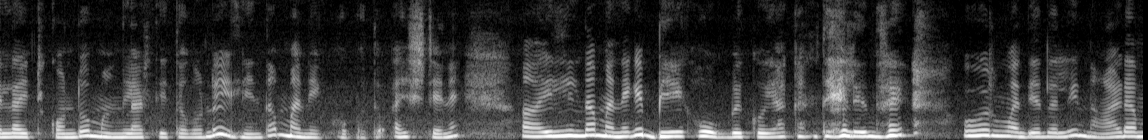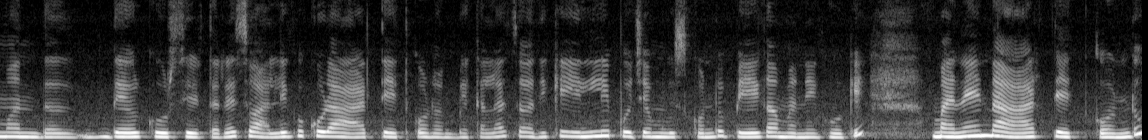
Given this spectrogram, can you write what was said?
ಎಲ್ಲ ಇಟ್ಕೊಂಡು ಮಂಗಳಾರತಿ ತೊಗೊಂಡು ಇಲ್ಲಿಂದ ಮನೆಗೆ ಹೋಗೋದು ಅಷ್ಟೇ ಇಲ್ಲಿಂದ ಮನೆಗೆ ಬೇಗ ಹೋಗಬೇಕು ಯಾಕಂತ ಹೇಳಿದರೆ ಊರ ಮಧ್ಯದಲ್ಲಿ ನಾಡಮ್ಮಂದು ದೇವ್ರು ಕೂರಿಸಿರ್ತಾರೆ. ಸೊ ಅಲ್ಲಿಗೂ ಕೂಡ ಆರತಿ ಎತ್ಕೊಂಡು ಹೋಗ್ಬೇಕಲ್ಲ. ಸೊ ಅದಕ್ಕೆ ಇಲ್ಲಿ ಪೂಜೆ ಮುಗಿಸ್ಕೊಂಡು ಬೇಗ ಮನೆಗೆ ಹೋಗಿ ಮನೆಯಿಂದ ಆರತಿ ಎತ್ಕೊಂಡು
